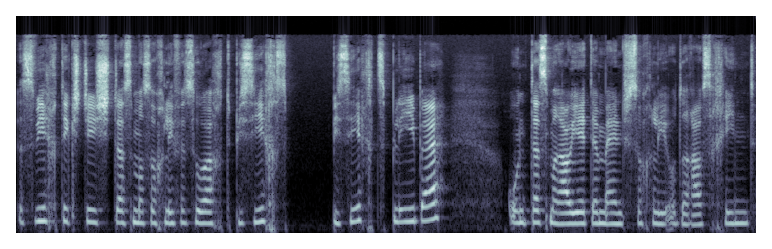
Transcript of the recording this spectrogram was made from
das Wichtigste ist, dass man so ein bisschen versucht, bei sich, bei sich zu bleiben und dass man auch jeden Mensch so ein bisschen, oder als Kind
